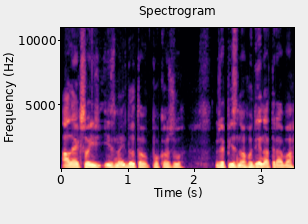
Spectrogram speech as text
Але якщо і, знайду, то покажу. Вже пізна година, треба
